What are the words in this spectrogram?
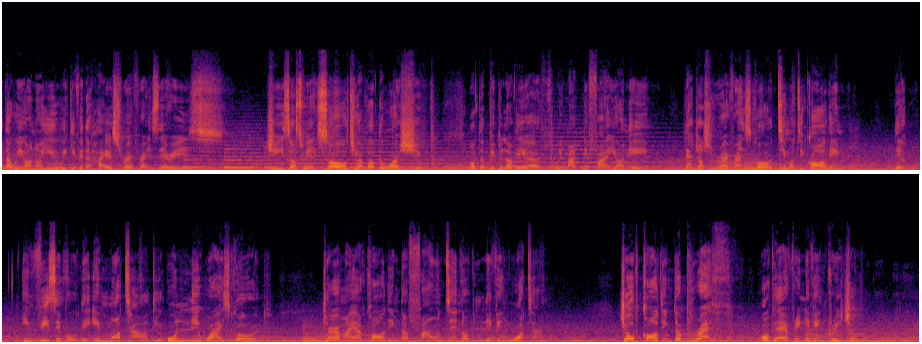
Father, we honor you. We give you the highest reverence there is. Jesus, we exalt you above the worship of the people of the earth. We magnify your name. Let us just reverence God. Timothy called him the invisible, the immortal, the only wise God. Jeremiah called him the fountain of living water. Job called him the breath of every living creature.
